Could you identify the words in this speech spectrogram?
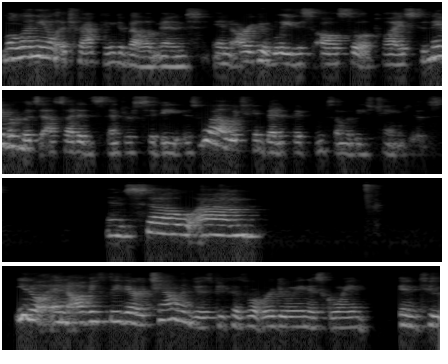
millennial attracting development. And arguably this also applies to neighborhoods outside of the center city as well, which can benefit from some of these changes. And so, um, you know, and obviously there are challenges because what we're doing is going into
